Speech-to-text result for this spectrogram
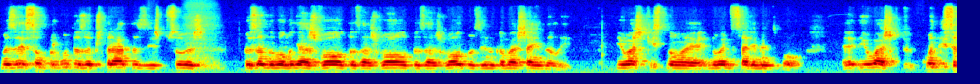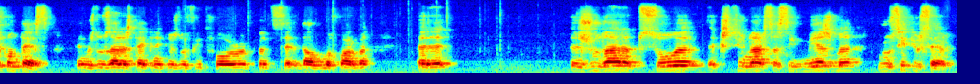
mas é, são perguntas abstratas e as pessoas depois andam ali às voltas, às voltas, às voltas e nunca mais saem dali. Eu acho que isso não é, não é necessariamente bom. Eu acho que quando isso acontece, temos de usar as técnicas do feed forward para, de alguma forma, para ajudar a pessoa a questionar-se a si mesma no sítio certo.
